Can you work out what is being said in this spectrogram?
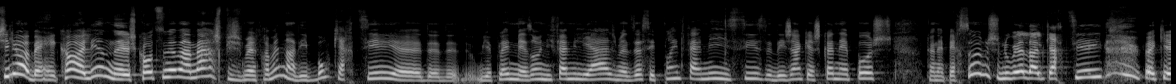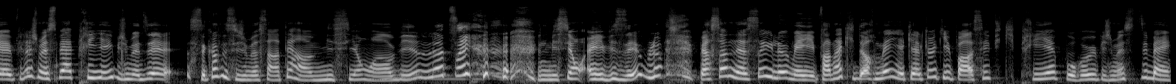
puis là, ben Colin, je continuais ma marche, puis je me promène dans des beaux quartiers euh, où il y a plein de maisons unifamiliales. Je me disais, c'est plein de familles ici, c'est des gens que je connais pas, je, connais personne, je suis nouvelle dans le quartier. Fait que, puis là, je me suis mis à prier, puis je me disais, c'est comme si je me sentais en mission en ville, là, tu sais, une mission invisible. Personne ne sait, là, mais pendant qu'ils dormaient, il y a quelqu'un qui est passé puis qui priait pour eux. Puis je me suis dit, ben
